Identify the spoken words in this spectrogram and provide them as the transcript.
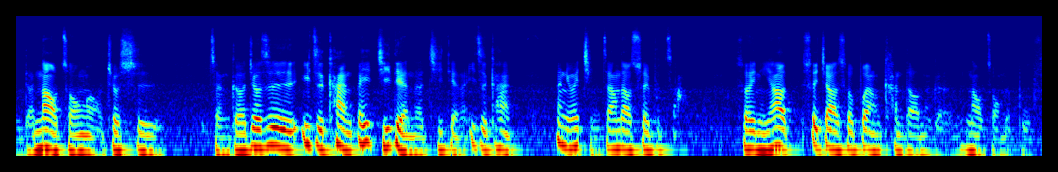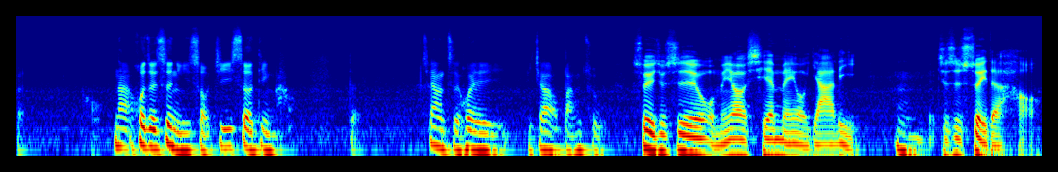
你的闹钟哦就是。整个就是一直看，哎，几点了？几点了？一直看，那你会紧张到睡不着，所以你要睡觉的时候不能看到那个闹钟的部分。好，那或者是你手机设定好，对，这样子会比较有帮助。所以就是我们要先没有压力，嗯，就是睡得好，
